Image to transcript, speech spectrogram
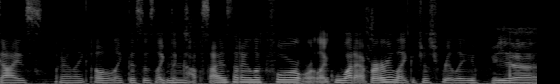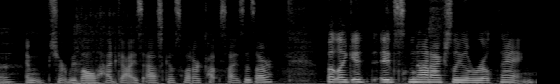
guys that are like, oh, like this is like Mm. the cup size that I look for, or like whatever. Like just really, Yeah. I'm sure we've all had guys ask us what our cup sizes are, but like it, it's not actually the real thing.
